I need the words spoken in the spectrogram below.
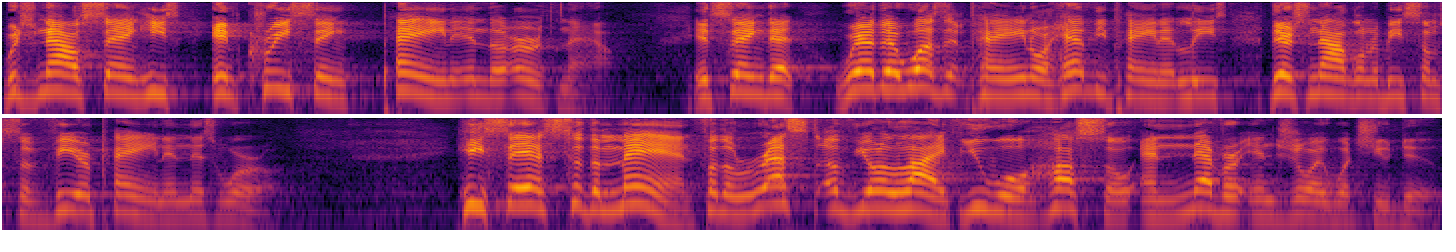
which now saying he's increasing pain in the earth now. It's saying that where there wasn't pain, or heavy pain at least, there's now going to be some severe pain in this world. He says to the man, For the rest of your life, you will hustle and never enjoy what you do.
